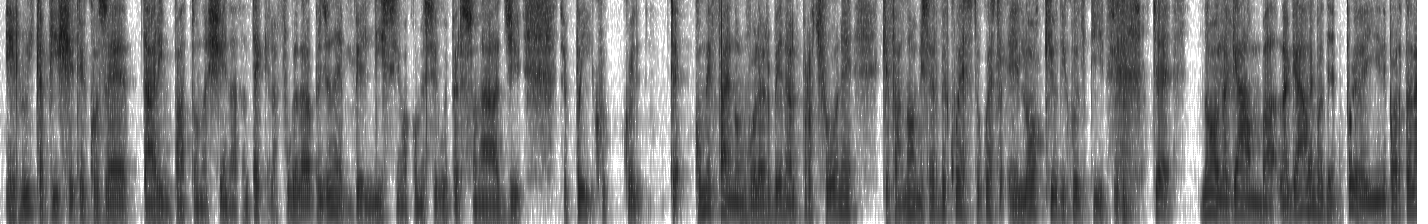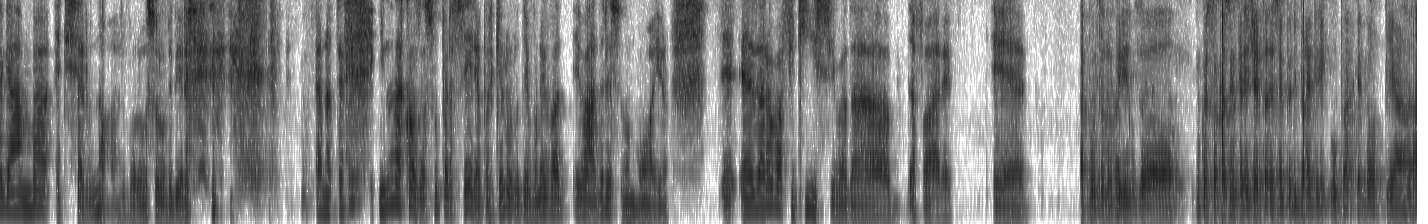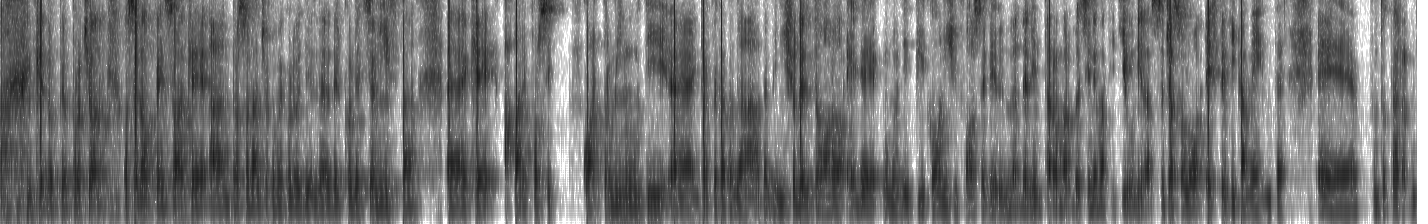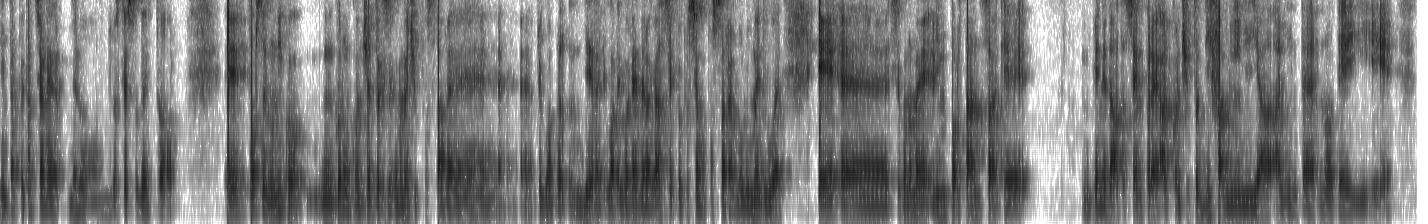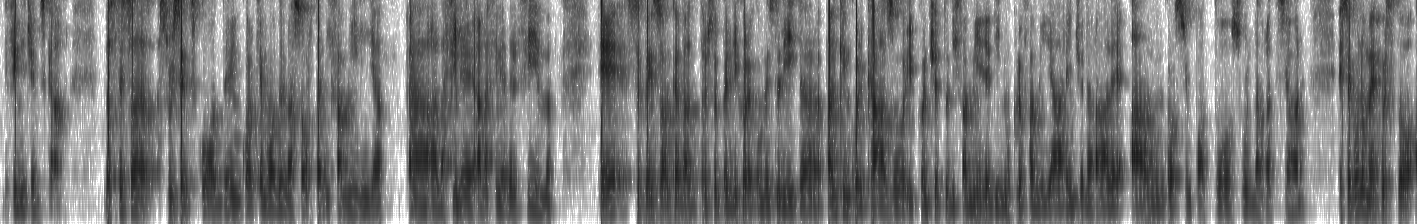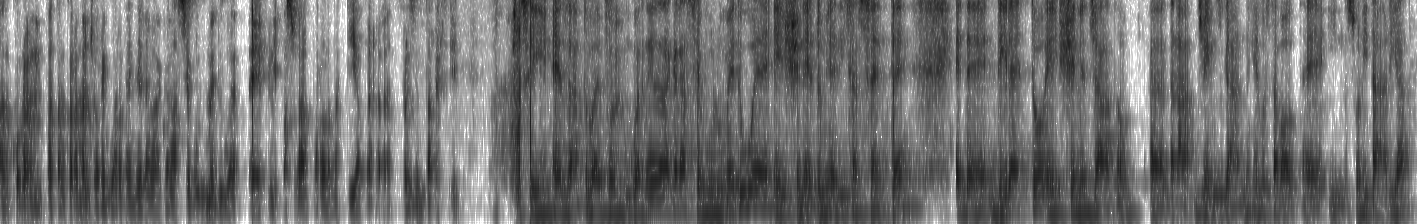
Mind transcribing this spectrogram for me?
e lui capisce che cos'è dare impatto a una scena, tant'è che la fuga dalla prigione è bellissima come segue i personaggi, cioè, poi quel, cioè, come fai a non voler bene al procione che fa no mi serve questo, questo e l'occhio di quel tizio, cioè no la gamba, la gamba, de- poi gli porta la gamba e ti serve, no volevo solo vedere se... è una testa in una cosa super seria perché loro devono eva- evadere se non muoiono. È, è una roba fichissima da, da fare. E appunto un utilizzo in questo caso intelligente ad esempio di Bradley Cooper che doppia, che doppia procione. O se no penso anche a un personaggio come quello del, del collezionista eh, che appare forse 4 minuti eh, interpretato da, da, Benicio del Toro ed è uno dei più iconici forse del, dell'intero Marvel Cinematic Universe già solo esteticamente eh, appunto per l'interpretazione dello, dello stesso del Toro e forse l'unico, ancora un concetto che secondo me ci può stare eh, riguardo, dire riguardo i Guardiani della Galassia, e poi possiamo passare al volume 2, è eh, secondo me l'importanza che viene data sempre al concetto di famiglia all'interno dei, dei film di James Gunn. La stessa Suicide Squad in qualche modo è una sorta di famiglia uh, alla, fine, alla fine del film. E se penso anche ad altre sue pellicole come Slither, anche in quel caso il concetto di famiglia e di nucleo familiare in generale ha un grosso impatto sulla narrazione. E secondo me questo ha ancora un impatto ancora maggiore in Guardiani della Galassia volume 2 e quindi passo la parola a Mattia per presentare il film. Sì, esatto. Guardiani della Galassia volume 2 esce nel 2017 ed è diretto e sceneggiato eh, da James Gunn, che questa volta è in solitaria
